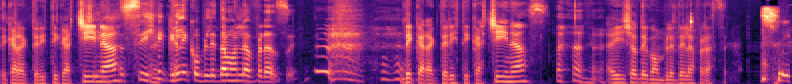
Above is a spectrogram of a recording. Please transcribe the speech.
De características chinas. Sí, que le completamos la frase. De características chinas. Ahí yo te completé la frase. Sí.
